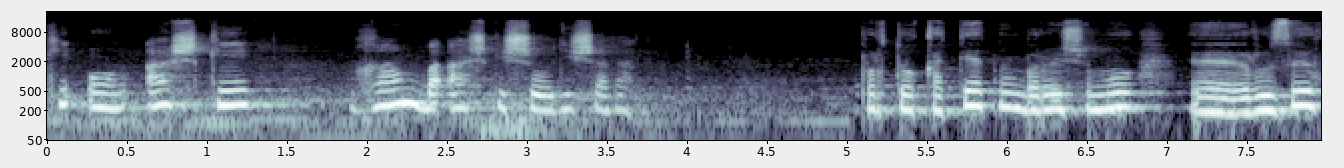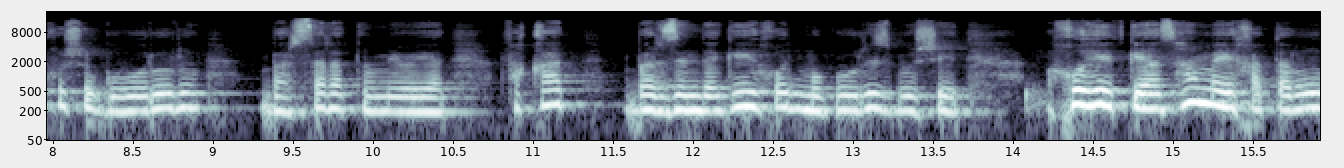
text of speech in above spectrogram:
Ки он ашки ғам ба ашки шодӣ шавад. Пуртоқатиятон барои шумо э, рӯзои хушу гувороро бар саратон меояд. Фақат бар зиндагии худ мубориз бошед хоҳед ки аз ҳамаи хатару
